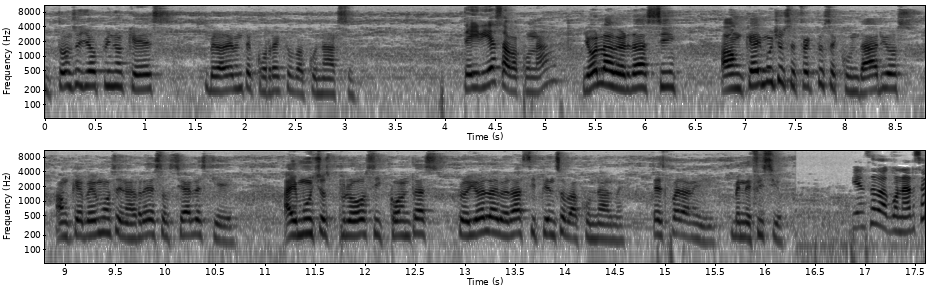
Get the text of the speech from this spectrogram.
Entonces yo opino que es verdaderamente correcto vacunarse. ¿Te irías a vacunar? Yo la verdad sí, aunque hay muchos efectos secundarios, aunque vemos en las redes sociales que hay muchos pros y contras, pero yo la verdad sí pienso vacunarme. Es para mi beneficio. ¿Piensa vacunarse?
